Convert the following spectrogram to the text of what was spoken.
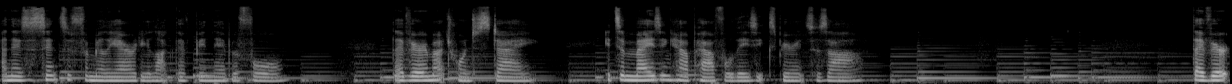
and there's a sense of familiarity like they've been there before. They very much want to stay. It's amazing how powerful these experiences are. They very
